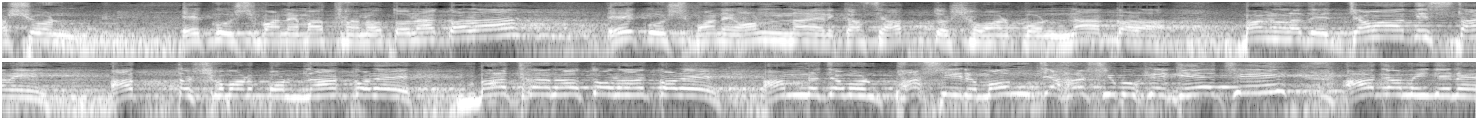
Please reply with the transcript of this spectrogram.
আসুন, একুশ মানে মাথা নত না করা, একুশ মানে অন্যায়ের কাছে আত্মসমর্পণ না করা। বাংলাদেশ জামাত ইসলামী আত্মসমর্পণ না করে, মাথা নত না করে। আমরা যেমন ফাঁসির মঞ্চে হাসি মুখে গিয়েছি, আগামী দিনে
